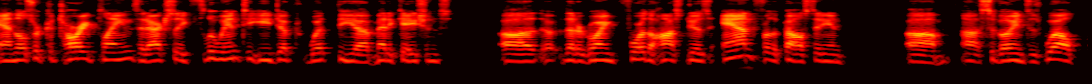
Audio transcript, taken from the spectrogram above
and those were Qatari planes that actually flew into Egypt with the uh, medications uh, that are going for the hostages and for the Palestinian um, uh, civilians as well.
